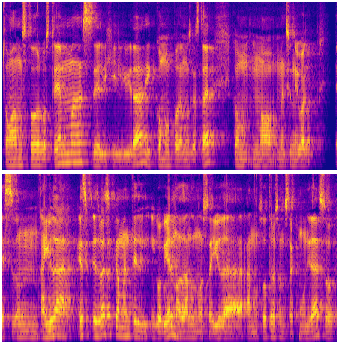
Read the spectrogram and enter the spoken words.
tomamos todos los temas de elegibilidad y cómo podemos gastar. Como mencioné igual, es un, ayuda, es, es básicamente el, gobierno dándonos ayuda a, nosotros, a nuestra comunidad. So,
